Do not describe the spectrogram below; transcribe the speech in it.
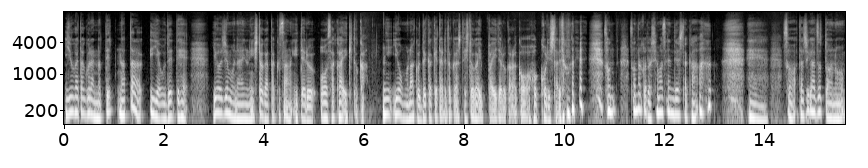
夕方ぐらいになってなったら家を出て用事もないのに人がたくさんいてる大阪駅とかに用もなく出かけたりとかして人がいっぱいいてるからこうほっこりしたりとかね。そんそんなことしませんでしたか、えー、そう私がずっとあの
